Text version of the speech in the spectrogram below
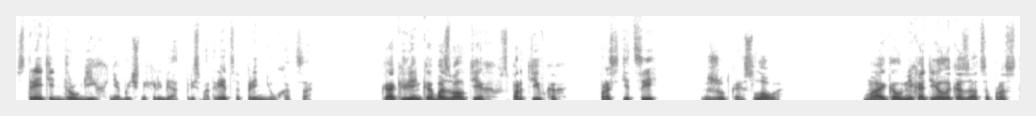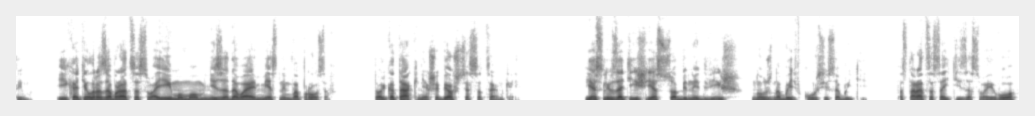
встретить других необычных ребят, присмотреться, принюхаться. Как Венька обозвал тех в спортивках? Простецы. Жуткое слово. Майкл не хотел оказаться простым и хотел разобраться своим умом, не задавая местным вопросов. Только так не ошибешься с оценкой. Если в затишье особенный движ, нужно быть в курсе событий, постараться сойти за своего,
